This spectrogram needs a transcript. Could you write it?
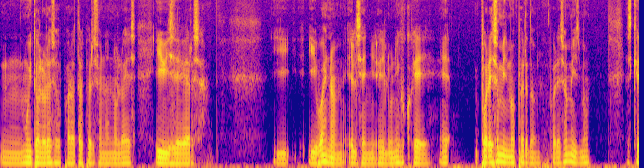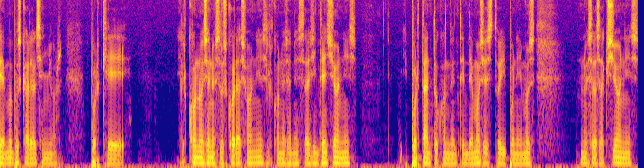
mm, muy doloroso para otra persona no lo es y viceversa. Y, y bueno, el, señor, el único que, eh, por eso mismo, perdón, por eso mismo es que debemos buscar al Señor, porque él conoce nuestros corazones, Él conoce nuestras intenciones y por tanto cuando entendemos esto y ponemos nuestras acciones,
